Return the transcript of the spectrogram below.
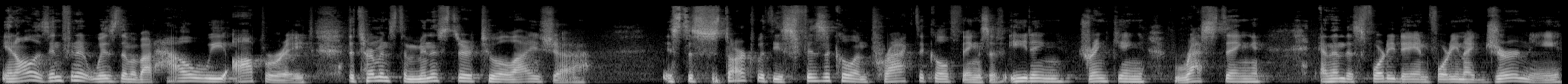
in all his infinite wisdom about how we operate, determines to minister to Elijah is to start with these physical and practical things of eating, drinking, resting, and then this 40 day and 40 night journey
